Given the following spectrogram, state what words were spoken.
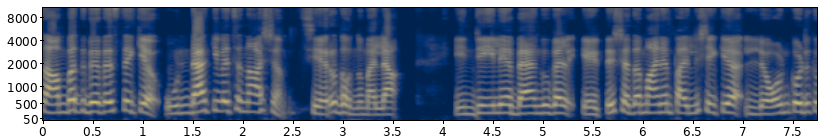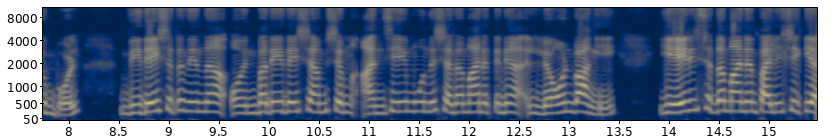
സമ്പദ് വ്യവസ്ഥയ്ക്ക് ഉണ്ടാക്കിവെച്ച നാശം ചെറുതൊന്നുമല്ല. ഇന്ത്യയിലെ ബാങ്കുകൾ എട്ട് ശതമാനം പലിശയ്ക്ക് ലോൺ കൊടുക്കുമ്പോൾ വിദേശത്ത് നിന്ന് ഒൻപത് ദശാംശം അഞ്ച് മൂന്ന് ശതമാനത്തിന് ലോൺ വാങ്ങി ഏഴ് ശതമാനം പലിശയ്ക്ക്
